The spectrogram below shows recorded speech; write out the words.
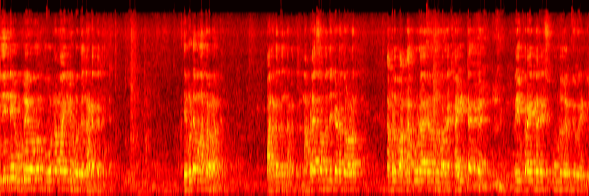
ഇതിന്റെ ഉപയോഗം പൂർണമായ രൂപത്തിൽ നടക്കുന്നില്ല അതിവിടെ മാത്രമല്ല. പലയിടത്തും നടക്കുന്നു നമ്മളെ സംബന്ധിച്ചിടത്തോളം നമ്മൾ വർണക്കൂടാരം എന്ന് പറഞ്ഞ ഹൈടെക് പ്രീ പ്രൈമറി സ്കൂളുകൾക്ക് വേണ്ടി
